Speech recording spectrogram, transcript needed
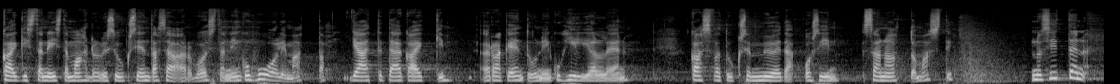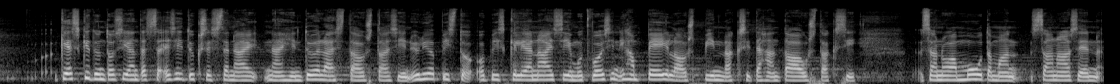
kaikista niistä mahdollisuuksien tasa-arvoista niin kuin huolimatta. Ja että tämä kaikki rakentuu niin kuin hiljalleen kasvatuksen myötä osin sanattomasti. No sitten keskityn tosiaan tässä esityksessä näihin työläistaustaisiin yliopisto-opiskelijanaisiin, mutta voisin ihan peilauspinnaksi tähän taustaksi sanoa muutaman sanasen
